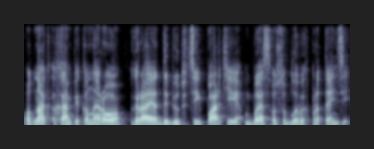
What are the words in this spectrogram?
Однак Хампі Конеро грає дебют в цій партії без особливих претензій.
